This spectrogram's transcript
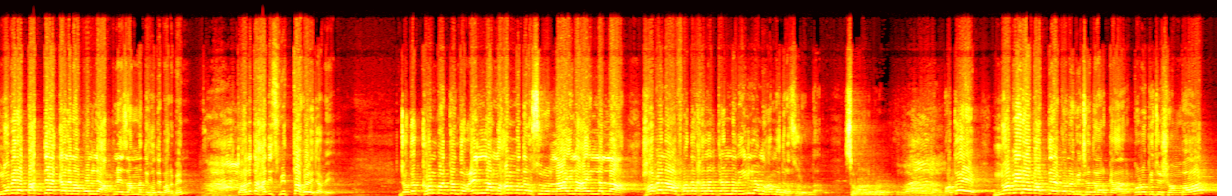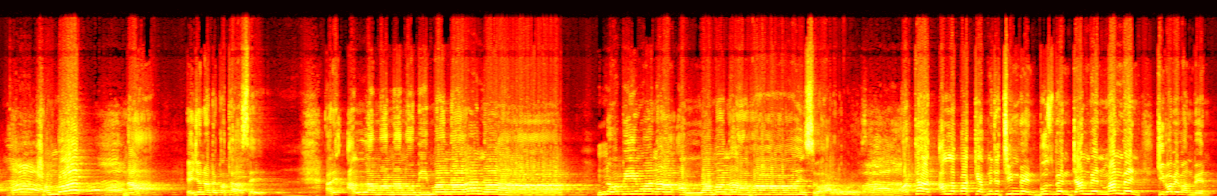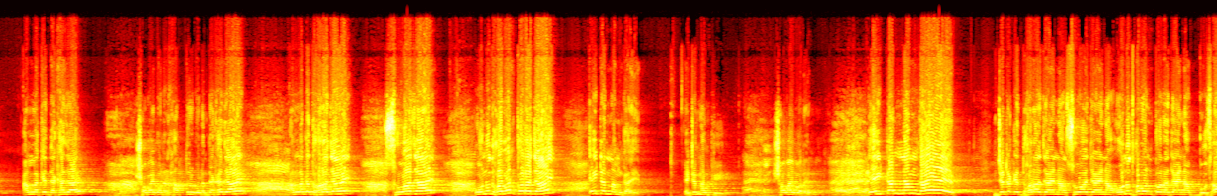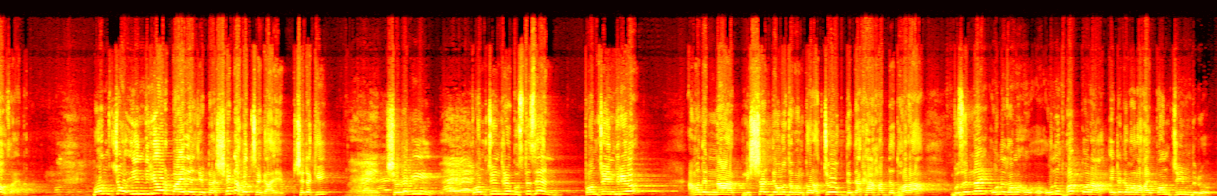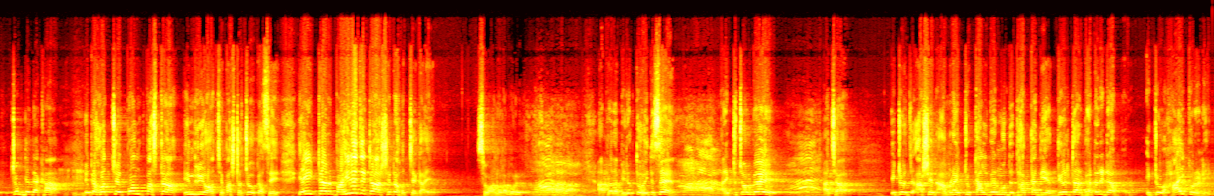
নবীরে বাদ দেয়া কালেমা পড়লে আপনি জান্নাতি হতে পারবেন? তাহলে তো হাদিস মিথ্যা হয়ে যাবে। যতক্ষণ পর্যন্ত ইল্লা মুহাম্মদ রসুল্লাহ ইলাহা ইল্লাল্লাহ হবে না ফাদা খালাল জান্নাত ইল্লা মুহাম্মদ রসুল্লাহ। অতএব নবীরা বাদ দেওয়া কোনো কিছু দরকার কোনো কিছু সম্ভব? সম্ভব? না। এই জন্য একটা কথা আছে। আরে আল্লাহ মানা নবী মানা না। নবী মানা আল্লাহ মানা হয়। বলেন। অর্থাৎ আল্লাহ পাককে আপনি যে চিনবেন বুঝবেন জানবেন মানবেন কীভাবে মানবেন? আল্লাহকে দেখা যায়? সবাই বলেন হাত তুলে বলেন দেখা যায়? আল্লাহকে ধরা যায়? ছোঁয়া যায়? অনুধাবন করা যায়? এইটার নাম গায়েব। এইটার নাম কি? সবাই বলেন। এইটার নাম গায়েব। যেটাকে ধরা যায় না ছোঁয়া যায় না অনুধাবন করা যায় না বোঝাও যায় না। পঞ্চ ইন্দ্রিয়র বাইরে যেটা সেটা হচ্ছে গায়েব। সেটা কি? সেটা কি? পঞ্চ ইন্দ্রিয় বুঝতেছেন? পঞ্চ ইন্দ্রিয়? আমাদের নাক নিঃশ্বাস দিয়ে অনুধাবন করা চোখ দিয়ে দেখা হাত দিয়ে ধরা বুঝেন নাই? অনুভব করা এটাকে বলা হয় পঞ্চ ইন্দ্রিয়। চোখ দিয়ে দেখা এটা হচ্ছে পঞ্চ পাঁচটা ইন্দ্রিয় আছে পাঁচটা চোখ আছে। এইটার বাইরে যেটা সেটা হচ্ছে গায়েব। সোহানুল্লাহ বলে আপনারা বিরক্ত হইতেছেন? আর একটু চলবে? আচ্ছা একটু আসেন আমরা একটু কালবের মধ্যে ধাক্কা দিয়ে দিলটার ব্যাটারিটা একটু হাই করে নিই।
